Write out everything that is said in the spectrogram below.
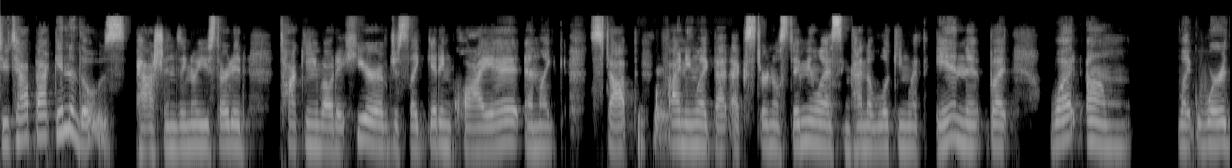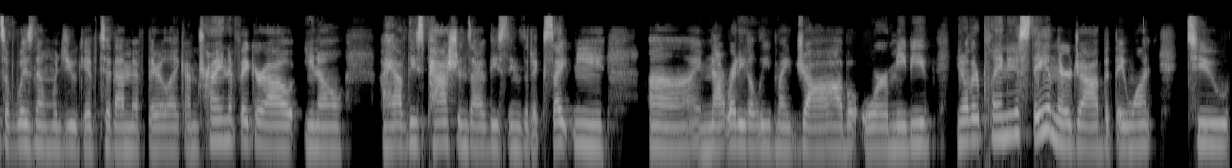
to tap back into those passions? I know you started talking about it here of just like getting quiet and like stop mm-hmm. finding like that external stimulus and kind of looking within. it. But what, um, like words of wisdom would you give to them if they're like i'm trying to figure out you know i have these passions i have these things that excite me uh, i'm not ready to leave my job or maybe you know they're planning to stay in their job but they want to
